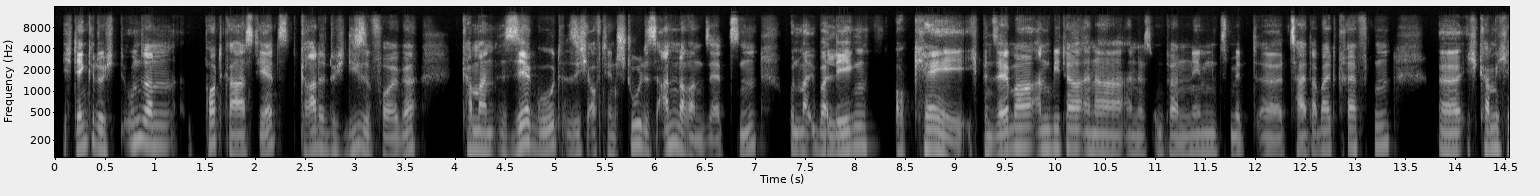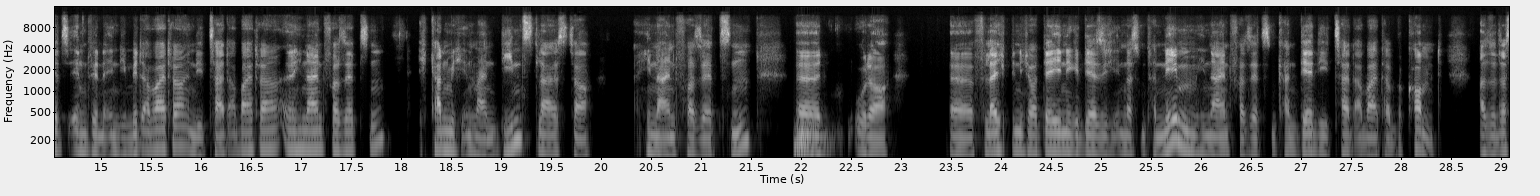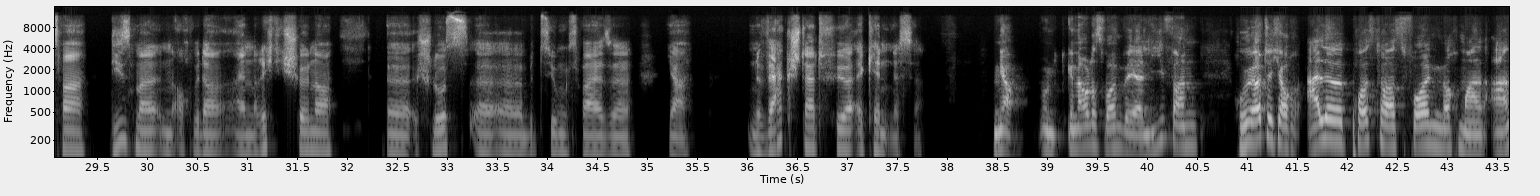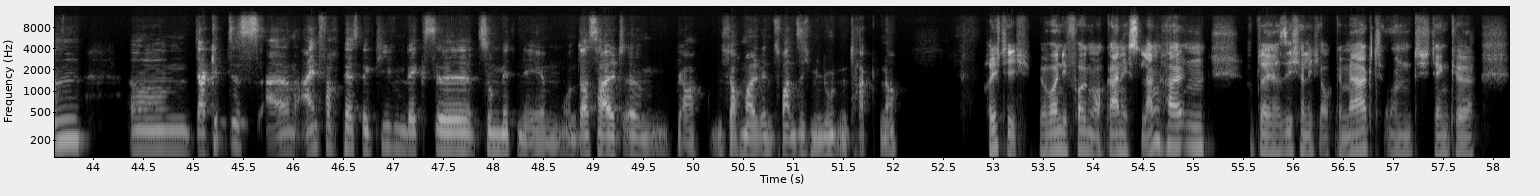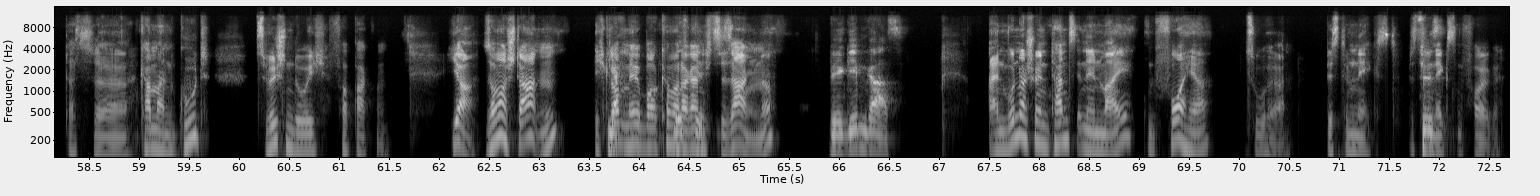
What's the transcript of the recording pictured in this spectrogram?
ich denke, durch unseren Podcast jetzt, gerade durch diese Folge, kann man sehr gut sich auf den Stuhl des anderen setzen und mal überlegen, okay, ich bin selber Anbieter einer, eines Unternehmens mit äh, Zeitarbeitkräften. Äh, ich kann mich jetzt entweder in die Mitarbeiter, in die Zeitarbeiter äh, hineinversetzen. Ich kann mich in meinen Dienstleister hineinversetzen mhm. oder äh, vielleicht bin ich auch derjenige, der sich in das Unternehmen hineinversetzen kann, der die Zeitarbeiter bekommt. Also das war dieses Mal auch wieder ein richtig schöner äh, Schluss, äh, äh, beziehungsweise ja, eine Werkstatt für Erkenntnisse. Ja, und genau das wollen wir ja liefern. Hört euch auch alle Podcast-Folgen nochmal an. Ähm, da gibt es ähm, einfach Perspektivenwechsel zum Mitnehmen und das halt, ähm, ja, ich sag mal in 20 Minuten Takt, ne? Richtig. Wir wollen die Folgen auch gar nicht so lang halten. Habt ihr ja sicherlich auch gemerkt. Und ich denke, das äh, kann man gut zwischendurch verpacken. Ja, sollen wir starten? Ich glaube, ja, mehr können wir da gar nichts zu sagen, ne? Wir geben Gas. Einen wunderschönen Tanz in den Mai und vorher zuhören. Bis demnächst. Bis Tschüss. zur nächsten Folge.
